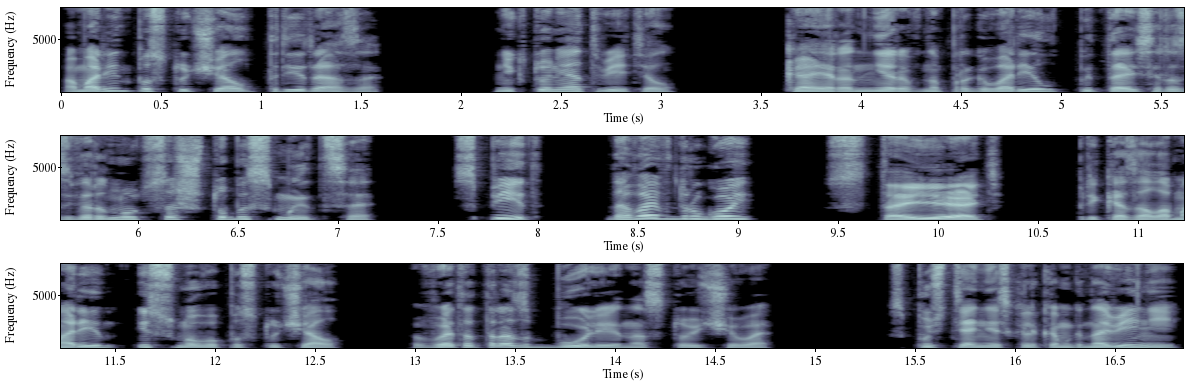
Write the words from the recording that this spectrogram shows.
А Марин постучал три раза. Никто не ответил. Кайрон нервно проговорил, пытаясь развернуться, чтобы смыться. «Спит! Давай в другой!» «Стоять!» — приказал Амарин и снова постучал, в этот раз более настойчиво. Спустя несколько мгновений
